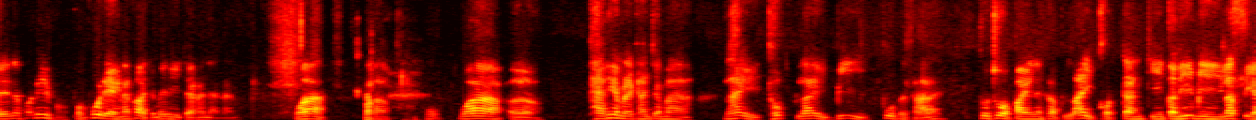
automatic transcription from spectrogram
เลยนะเพราะนี่ผมผมพูดเองนะเขาอาจจะไม่ดีใจขนาดนั้น ว่าครับเอ่อว่าเออแทนที่อเมริกันจะมาไล่ทุบไล่บี้พูดภาษา ทั่วๆไปนะครับ ไล่กดดันจีนตอนนี้มีรัสเซีย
